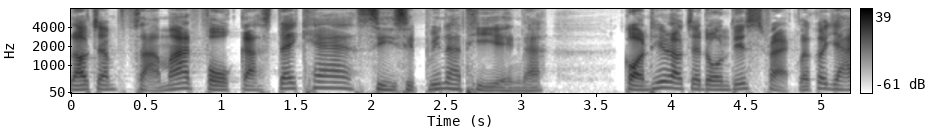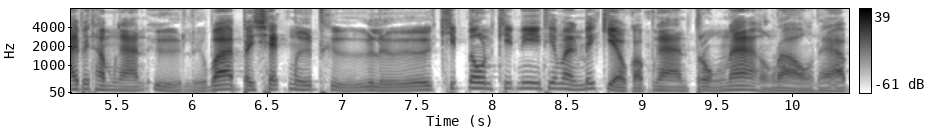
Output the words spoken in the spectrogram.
เราจะสามารถโฟกัสได้แค่ 40 วินาทีเองนะ ก่อนที่เราจะโดน distract แล้วก็ย้ายไปทำงานอื่น หรือว่าไปเช็คมือถือ หรือคิดโน่นคิดนี่ที่มันไม่เกี่ยวกับงานตรงหน้าของเรานะครับ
